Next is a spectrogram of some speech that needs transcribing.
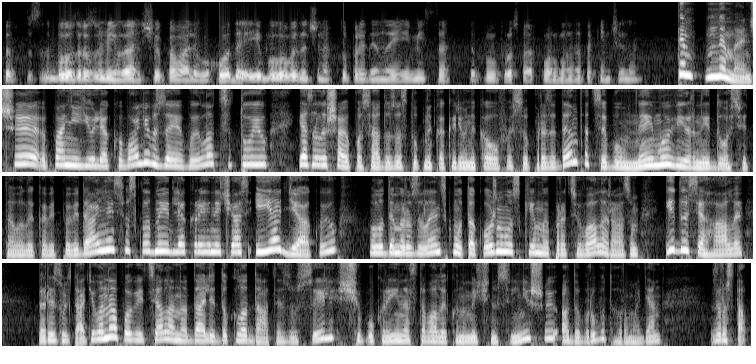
Тобто було зрозуміло, що Ковалів уходить, і було визначено, хто прийде на її місце. Це було просто оформлено таким чином. Тим не менше, пані Юлія Ковалів заявила, цитую, я залишаю посаду заступника керівника офісу президента. Це був неймовірний досвід та велика відповідальність у складний для країни час. І я дякую Володимиру Зеленському та кожному, з ким ми працювали разом і досягали результатів. Вона пообіцяла надалі докладати зусиль, щоб Україна ставала економічно сильнішою, а добробут громадян зростав.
